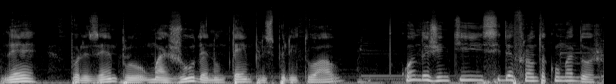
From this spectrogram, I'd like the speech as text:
né, por exemplo, uma ajuda num templo espiritual quando a gente se defronta com uma dor?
